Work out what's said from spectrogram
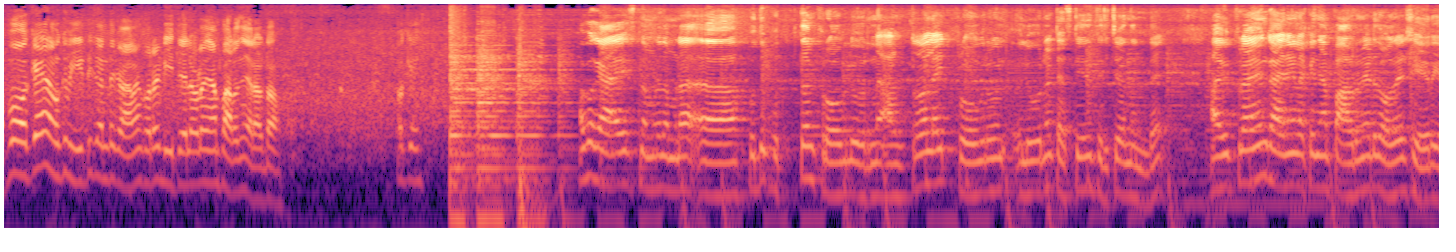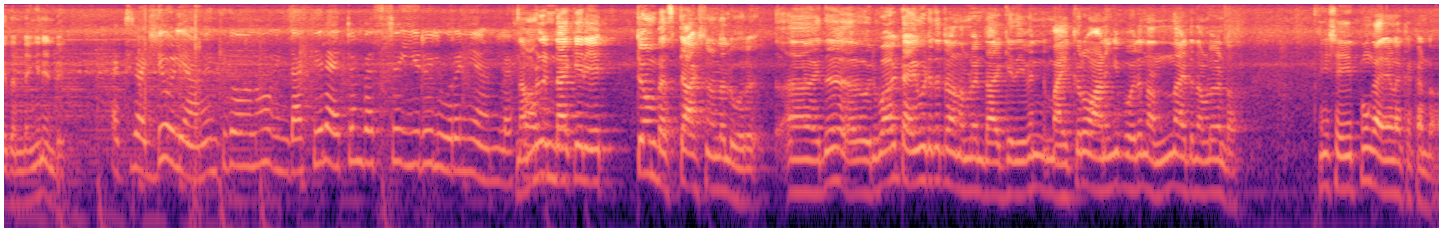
അപ്പോൾ ഓക്കെ നമുക്ക് വീട്ടിൽ ചെന്നിട്ട് കാണാം. കുറേ ഡീറ്റെയിലോടെ ഞാൻ പറഞ്ഞു തരാം കേട്ടോ. ഓക്കെ അപ്പോൾ ഗായസ് നമ്മൾ നമ്മുടെ പുതു പുത്തൻ ഫ്രോഗ് ലൂറിന് അൾട്രാലൈറ്റ് ഫ്രോഗ് ലൂറിനെ ടെസ്റ്റ് ചെയ്ത് തിരിച്ചു വന്നിട്ടുണ്ട്. അഭിപ്രായവും കാര്യങ്ങളൊക്കെ ഞാൻ പാറുവിനായിട്ട് വളരെ ഷെയർ ചെയ്തിട്ടുണ്ട്. എങ്ങനെയുണ്ട്? ആക്ച്വലി അടിപൊളിയാണ്. എനിക്ക് തോന്നുന്നു ഉണ്ടാക്കിയതിൽ ഏറ്റവും ബെസ്റ്റ് ഈ ഒരു ലൂർ തന്നെയാണല്ലേ നമ്മൾ ഉണ്ടാക്കിയ ഏറ്റവും ബെസ്റ്റ് ആക്ഷനുള്ള ലൂറ് ഇത് ഒരുപാട് ടൈം എടുത്തിട്ടാണ് നമ്മൾ ഉണ്ടാക്കിയത്. ഈവൻ മൈക്രോ ആണെങ്കിൽ പോലും നന്നായിട്ട് നമ്മൾ കണ്ടോ? ഈ ഷേപ്പും കാര്യങ്ങളൊക്കെ കണ്ടോ?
